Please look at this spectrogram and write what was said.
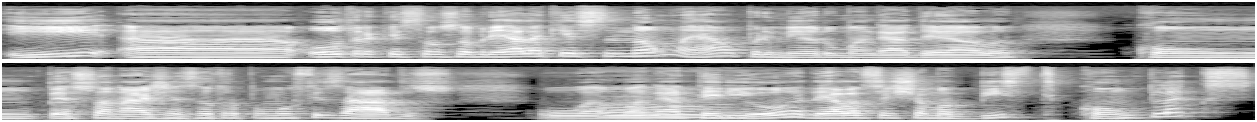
E a outra questão sobre ela é que esse não é o primeiro mangá dela com personagens antropomorfizados. O hum. mangá anterior dela se chama Beast Complex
